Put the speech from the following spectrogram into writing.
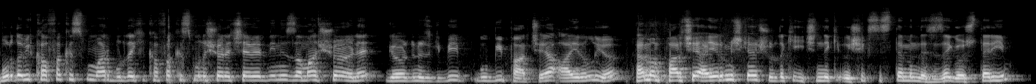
Burada bir kafa kısmı var. Buradaki kafa kısmını şöyle çevirdiğiniz zaman şöyle gördüğünüz gibi bu bir parçaya ayrılıyor. Hemen parçaya ayırmışken şuradaki içindeki ışık sistemini de size göstereyim.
